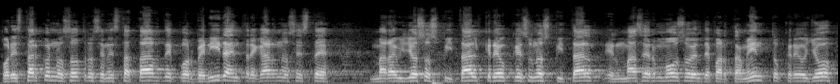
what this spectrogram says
por estar con nosotros en esta tarde, por venir a entregarnos este maravilloso hospital. Creo que es un hospital el más hermoso del departamento, creo yo,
